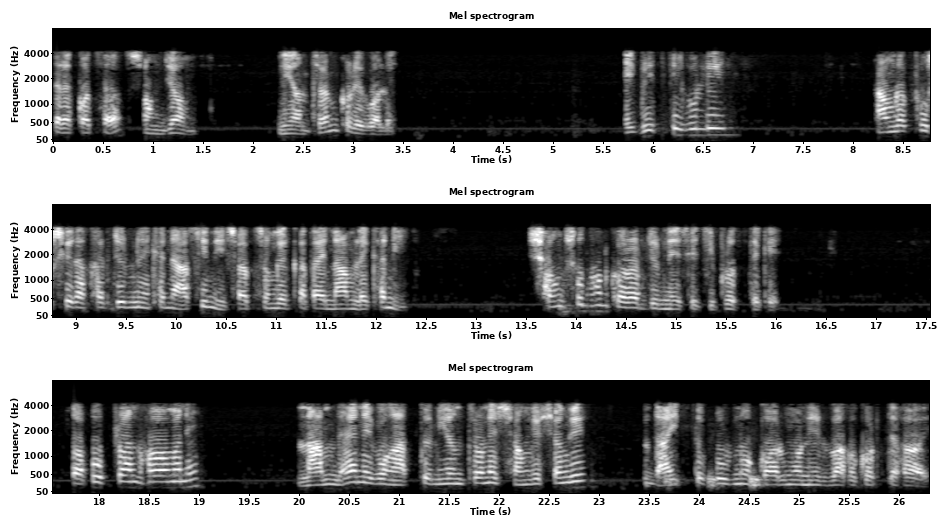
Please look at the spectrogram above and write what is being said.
তারা কথা সংযম, নিয়ন্ত্রণ করে বলে। এই বৃত্তিগুলি আমরা পুষে রাখার জন্য এখানে আসিনি, সৎসঙ্গের খাতায় নাম লেখানি। সংশোধন করার জন্য এসেছি প্রত্যেকে। তপপ্রাণ হওয়া মানে নাম ধ্যান এবং আত্মনিয়ন্ত্রণের সঙ্গে সঙ্গে দায়িত্বপূর্ণ কর্ম নির্বাহ করতে হয়।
